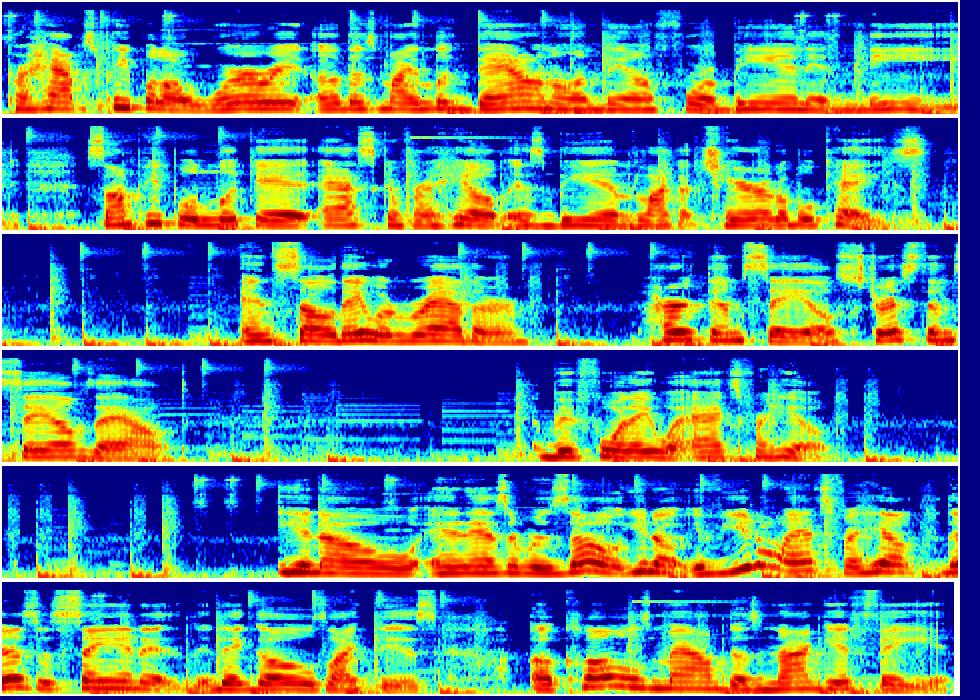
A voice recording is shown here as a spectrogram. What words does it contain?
Perhaps people are worried others might look down on them for being in need. Some people look at asking for help as being like a charitable case. And so they would rather hurt themselves, stress themselves out before they will ask for help. You know, and as a result, you know, if you don't ask for help, there's a saying that, that goes like this a closed mouth does not get fed.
